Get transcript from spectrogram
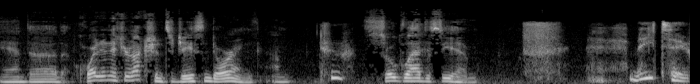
And uh, quite an introduction to Jason Dohring. I'm so glad to see him. Me too.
